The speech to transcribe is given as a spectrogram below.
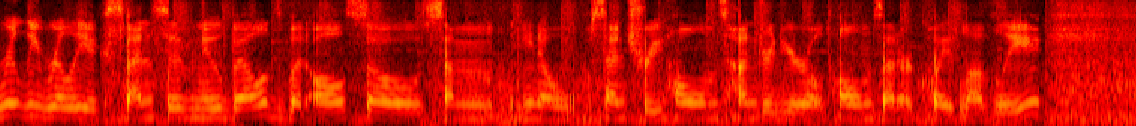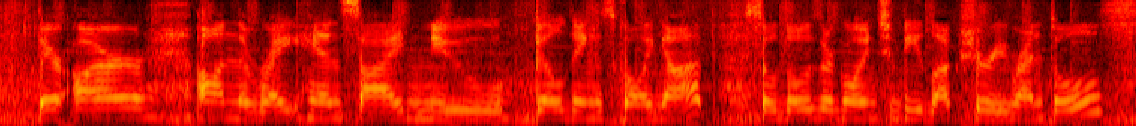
really, really expensive new builds, but also some, you know, century homes, 100 year old homes that are quite lovely. There are on the right hand side new buildings going up, so those are going to be luxury rentals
